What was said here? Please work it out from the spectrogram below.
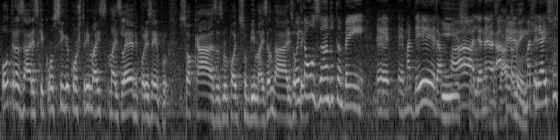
outras áreas que consiga construir mais, mais leve, por exemplo, só casas, não pode subir mais andares. Ou, ou então tem... usando também é, é, madeira, Isso, palha, né? É, exatamente. materiais sustentáveis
